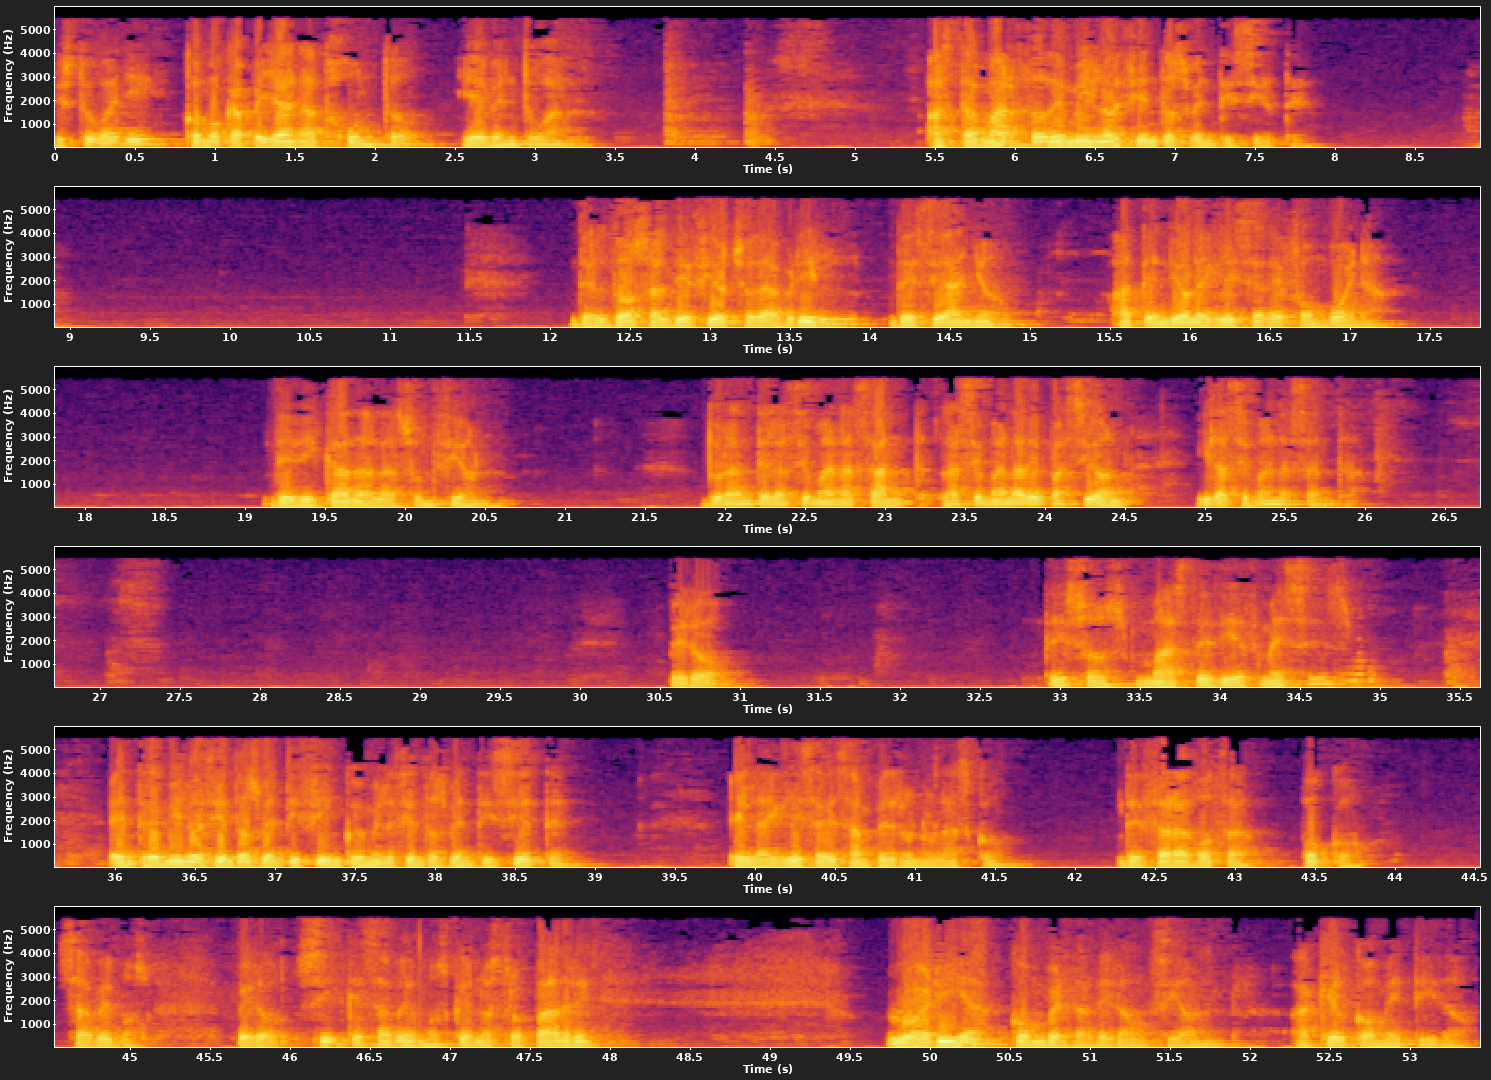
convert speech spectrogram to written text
Estuvo allí como capellán adjunto y eventual, hasta marzo de 1927. Del 2 al 18 de abril de ese año atendió la iglesia de Fonbuena, dedicada a la Asunción, durante la Semana Santa, la Semana de Pasión y la Semana Santa. Pero de esos más de diez meses, entre 1925 y 1927, en la iglesia de San Pedro Nolasco, de Zaragoza poco sabemos, pero sí que sabemos que nuestro Padre lo haría con verdadera unción, aquel cometido,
